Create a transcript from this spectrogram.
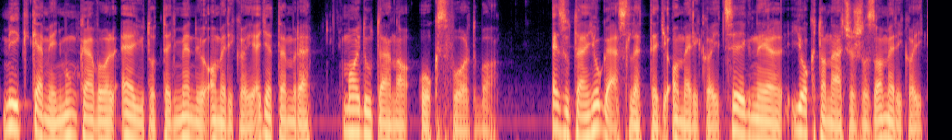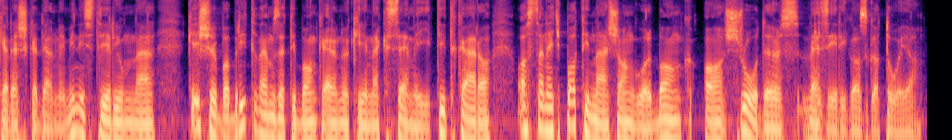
míg kemény munkával eljutott egy menő amerikai egyetemre, majd utána Oxfordba. Ezután jogász lett egy amerikai cégnél, jogtanácsos az amerikai kereskedelmi minisztériumnál, később a Brit Nemzeti Bank elnökének személyi titkára, aztán egy patinás angol bank, a Schroders vezérigazgatója.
